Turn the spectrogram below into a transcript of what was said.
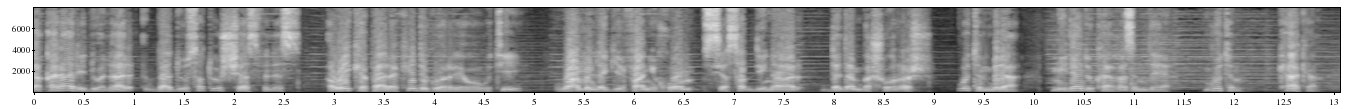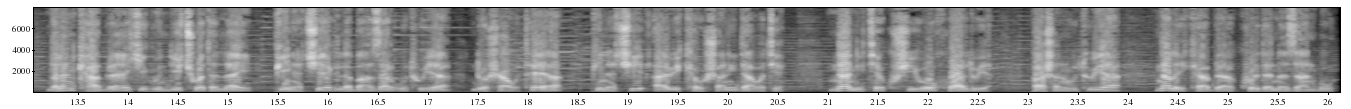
لە قەراری دۆلار بە 260 فلس ئەوەی کە پارەکەی دەگۆڕێەوەوتی وا من لە گیرفانی خۆم 300 دینار دەدەم بە شۆڕش وتم برا میداد و کاغەزم دەیە گوتم کاکە دەڵێن کابراایەکی گوندی چوەتە لای پینەچیەک لە بازار گوتوویە دۆشاوت هەیە پینەچی ئاوی کەوشانی داوەتێ نانی تێکوشیوە و خواردوویە پاشان وتوویە نەڵی کابرا کووردە نەزان بوو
